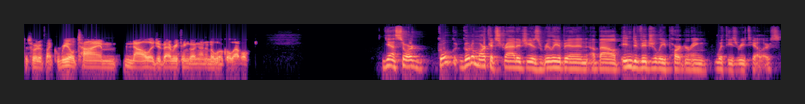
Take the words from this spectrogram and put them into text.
To sort of like real time knowledge of everything going on at a local level. Yeah, so our go go to market strategy has really been about individually partnering with these retailers.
